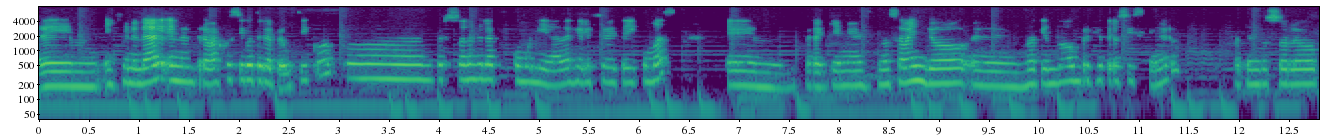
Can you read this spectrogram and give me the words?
Em, en general, en el trabajo psicoterapéutico con personas de las comunidades LGBTIQ, eh, para quienes no saben, yo eh, no atiendo hombres heterosexuales, atiendo solo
